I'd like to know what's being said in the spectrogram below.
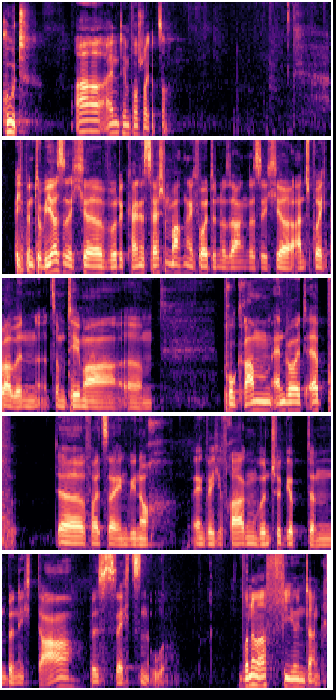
Gut. Ah, einen Themenvorschlag gibt es noch. Ich bin Tobias, ich äh, würde keine Session machen. Ich wollte nur sagen, dass ich äh, ansprechbar bin zum Thema ähm, Programm, Android-App. Äh, falls da irgendwie noch irgendwelche Fragen, Wünsche gibt, dann bin ich da bis 16 Uhr. Wunderbar, vielen Dank.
